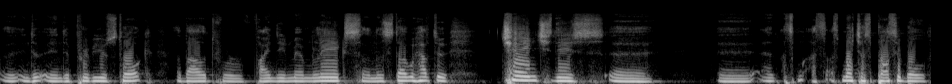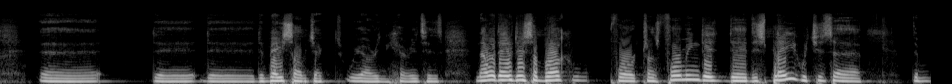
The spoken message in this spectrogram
in the in the previous talk about for finding mem leaks and stuff. We have to change this as, as, as much as possible the, the, the base object we are inheriting. Nowadays there's a bug for transforming the, the display, which is uh, the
